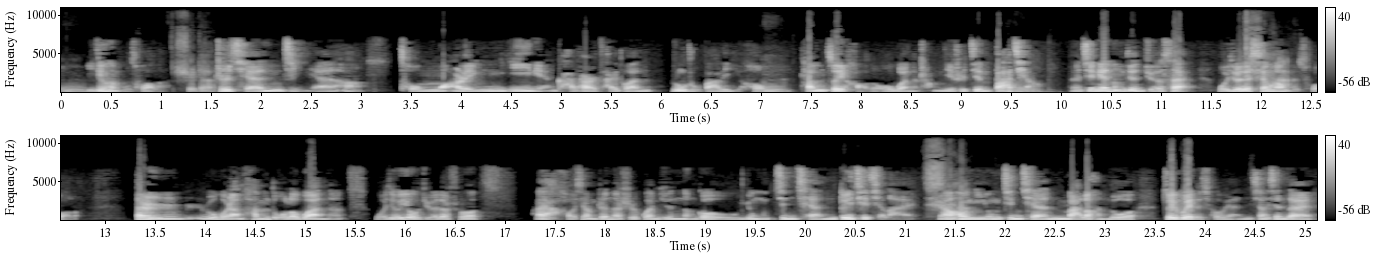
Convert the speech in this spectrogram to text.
嗯已经很不错了。是的，之前几年哈，从二零一一年卡塔尔财团入主巴黎以后，嗯。他们最好的欧冠的成绩是进八强，那、今年能进决赛，我觉得相当不错了。但是如果让他们夺了冠呢，我就又觉得说，哎呀，好像真的是冠军能够用金钱堆砌起来，然后你用金钱买了很多最贵的球员，像现在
